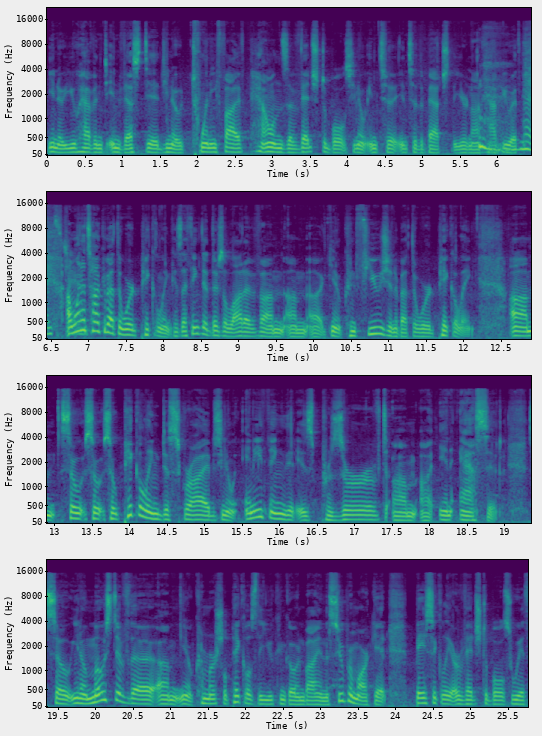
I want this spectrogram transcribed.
you know you haven't invested you know 25 pounds of vegetables you know into into the batch that you're not happy with. I want to talk about the word pickling because I think that there's a lot of um, um, uh, you know confusion about the word pickling. Um, so so so pickling describes you know anything that is preserved um, uh, in acid. So you know most of the um, you know commercial pickles that you can go and buy in the supermarket basically are vegetables with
